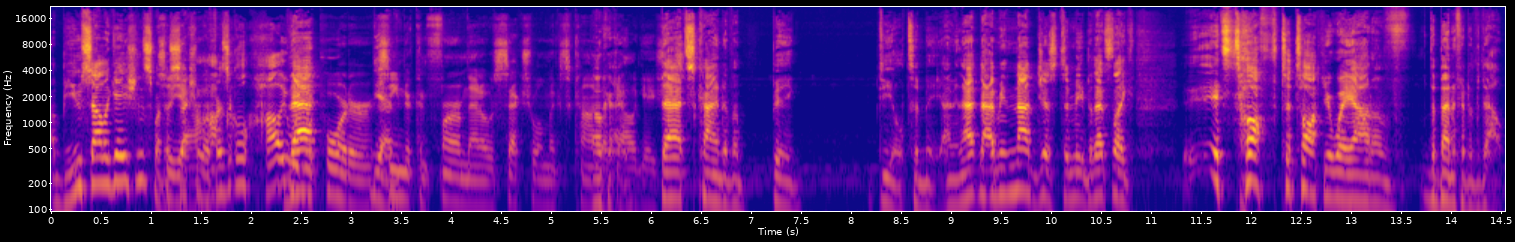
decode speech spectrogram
abuse allegations, whether So, yeah, sexual or physical, Hollywood that- Reporter yeah. seemed to confirm that it was sexual misconduct okay, allegations. That's kind of a big deal to me. I mean, that I mean, not just to me, but that's like, it's tough to talk your way out of the benefit of the doubt.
